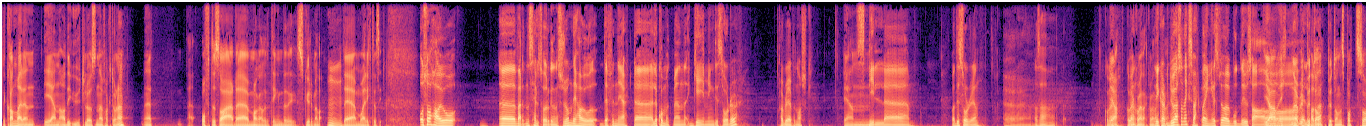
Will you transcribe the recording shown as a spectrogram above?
Det kan være en, en av de utløsende faktorene, men jeg, ofte så er det mange av de tingene det skurrer med. da. Mm. Det må være riktig å si. Og så har jo eh, Verdens helseorganisasjon De har jo definert eh, Eller kommet med en gaming disorder. Hva blir det på norsk? En, Spill eh, Hva er disorder igjen? Uh, Altså Kom igjen. ja, kom igjen. Kom igjen, kom igjen, Richard, du er sånn ekspert på engelsk. Du har bodd i USA Ja, men ikke, når jeg blir put put on the spot, så,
